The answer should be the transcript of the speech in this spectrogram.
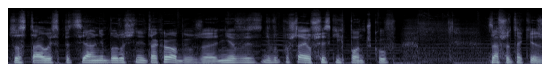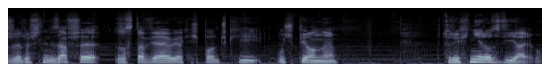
zostały specjalnie, bo rośliny tak robią, że nie, wy, nie wypuszczają wszystkich pączków. Zawsze takie, że rośliny zawsze zostawiają jakieś pączki uśpione, których nie rozwijają.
